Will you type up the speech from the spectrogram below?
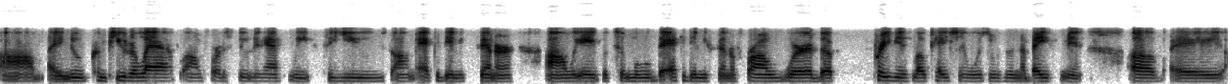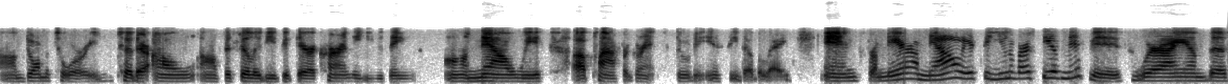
um, a new computer lab um, for the student athletes to use um, academic center. Um, we're able to move the academic center from where the previous location, which was in the basement of a um, dormitory, to their own uh, facility that they're currently using um, now with uh, applying for grants through the NCAA. And from there, I'm now at the University of Memphis, where I am the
